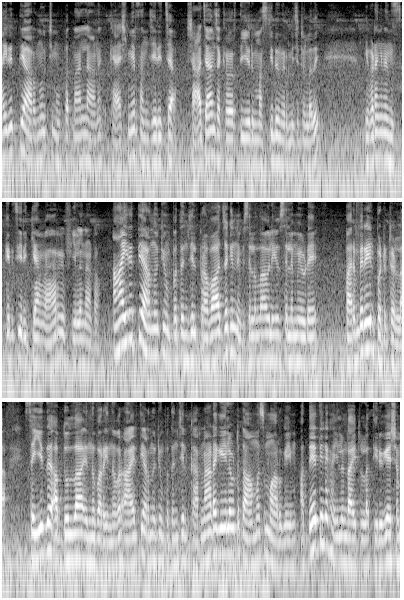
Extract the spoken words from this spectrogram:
ആയിരത്തി അറുന്നൂറ്റി മുപ്പത്തിനാലിലാണ് കാശ്മീർ സഞ്ചരിച്ച ഷാജഹാൻ ചക്രവർത്തി ഈ ഒരു മസ്ജിദ് നിർമ്മിച്ചിട്ടുള്ളത്. ഇവിടെ ഇങ്ങനെ നിസ്കരിച്ചിരിക്കാൻ വേറൊരു ഫീൽ തന്നെ കേട്ടോ ആയിരത്തി അറുന്നൂറ്റി മുപ്പത്തഞ്ചിൽ പ്രവാചകൻ നബി സല്ലല്ലാഹു അലൈഹി വസല്ലമയുടെ പരമ്പരയിൽപ്പെട്ടിട്ടുള്ള സയ്യിദ് അബ്ദുള്ള എന്ന് പറയുന്നവർ ആയിരത്തി അറുന്നൂറ്റി മുപ്പത്തഞ്ചിൽ കർണാടകയിലോട്ട് താമസം മാറുകയും അദ്ദേഹത്തിന്റെ കയ്യിലുണ്ടായിട്ടുള്ള തിരുകേശം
